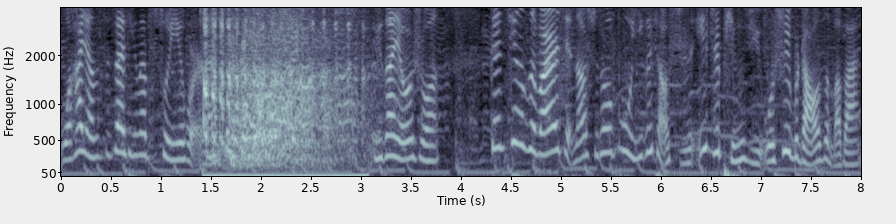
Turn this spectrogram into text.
我还想再听他吹一会儿。鱼肝油说，跟镜子玩剪刀石头布一个小时，一直平局，我睡不着怎么办？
